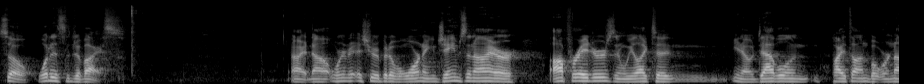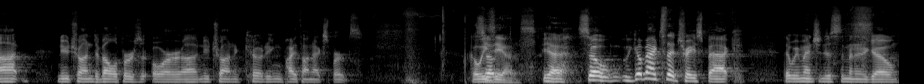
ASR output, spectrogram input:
So what is the device? All right, now we're going to issue a bit of a warning. James and I are operators, and we like to, you know, dabble in Python, but we're not Neutron developers or uh, Neutron coding Python experts. Go So- easy on us. Yeah, so we go back to that traceback that we mentioned just a minute ago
